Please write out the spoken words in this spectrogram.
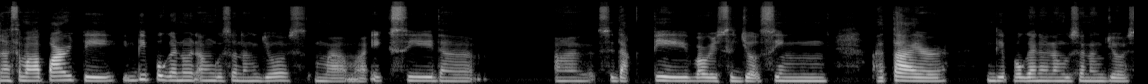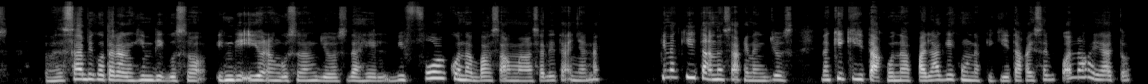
nasa mga party, hindi po gano'n ang gusto ng Diyos, ma maiksi na, ah, seductive or seducing attire, hindi po gano'n ang gusto ng Diyos. Masasabi ko talagang hindi gusto hindi iyon ang gusto ng Diyos dahil before ko nabasa ang mga salita niya na pinakita na sa'kin ng Diyos. Nakikita ko na, palagi kong nakikita kaya sabi ko, "Ano kaya 'to?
